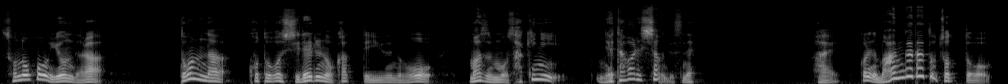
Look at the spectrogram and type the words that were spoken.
その本を読んだらどんなことを知れるのかっていうのをまずもう先にネタバレしちゃうんですね。はい。これね漫画だとちょっと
